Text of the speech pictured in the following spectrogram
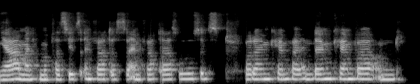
ja, manchmal passiert es einfach, dass du einfach da so sitzt vor deinem Camper, in deinem Camper und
